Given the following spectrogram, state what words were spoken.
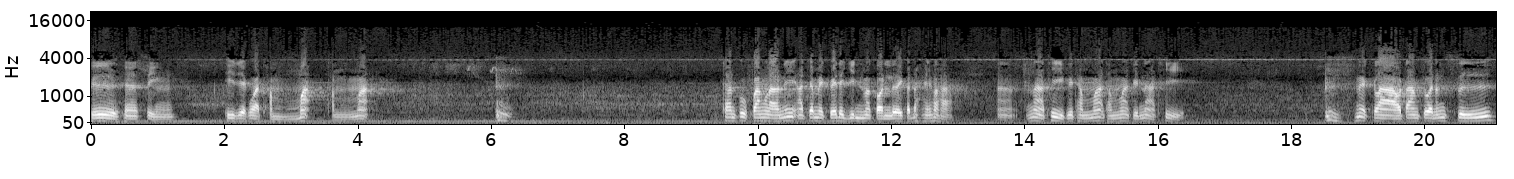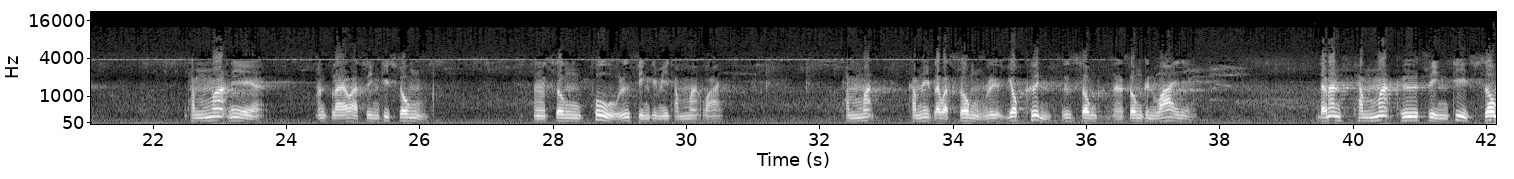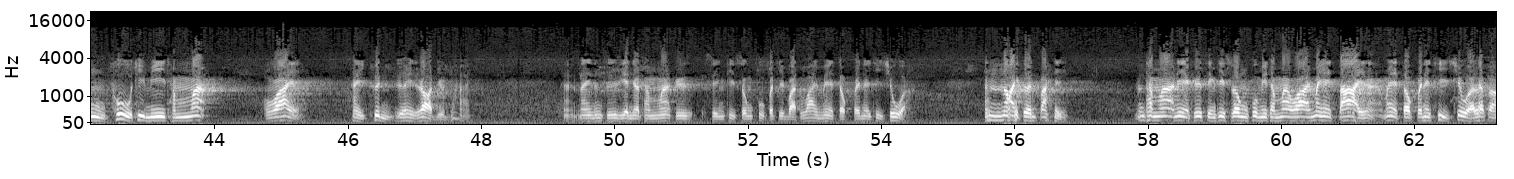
คือสิ่งที่เรียกว่าธรรมะธรรมะ ท่านผู้ฟังเหล่านี้อาจจะไม่เคยได้ยินมาก่อนเลยก็ได้ว่าหน้าที่คือธรรมะธรรมะคือหน้าที่ เมื่อกล่าวตามตัวหนังสือ ธรรมะนี่มันแปลว่าสิ่งที่ทรงทรงผู้หรือสิ่งที่มีธรรมะไว้ธรรมะคำนี้แปลว่าทรงหรือยกขึ้น หรือทรงทรงขึ้นไว้เนี่ย ดังนั้นธรรมะคือสิ่งที่ทรงผู้ที่มีธรรมะไว้ให้ขึ้นหรือให้รอดอยู่ได้ ในหนังสือเรียนยธรรมะคือสิ่งที่ทรงผู้ปฏิบัติไว้ไม่ตกไปในที่ชั่ว น้อยเกินไปมันธรรมะนี่คือสิ่งที่ทรงผู้มีธรรมะไว้ไม่ให้ตายนะไม่ให้ตกไปในที่ชั่ว แล้วก็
